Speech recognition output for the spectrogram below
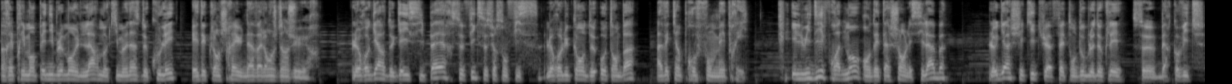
réprimant péniblement une larme qui menace de couler et déclencherait une avalanche d'injures. Le regard de Gacy père se fixe sur son fils, le reluquant de haut en bas avec un profond mépris. Il lui dit froidement, en détachant les syllabes, Le gars chez qui tu as fait ton double de clé, ce Berkovitch,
